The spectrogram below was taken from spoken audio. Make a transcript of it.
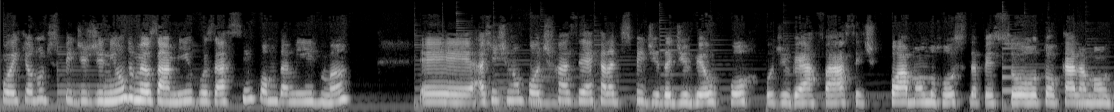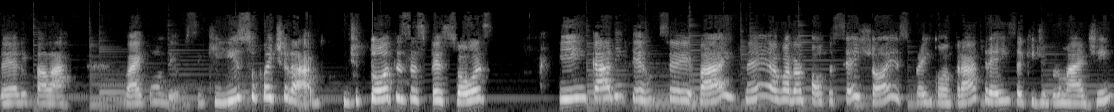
foi que eu não despedi de nenhum dos meus amigos, assim como da minha irmã. É, a gente não pôde fazer aquela despedida de ver o corpo, de ver a face, de pôr a mão no rosto da pessoa, tocar na mão dela e falar, vai com Deus. E que isso foi tirado de todas as pessoas e em cada enterro que você vai, né? Agora falta seis joias para encontrar, três aqui de Brumadinho.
